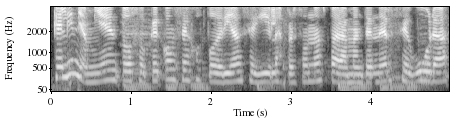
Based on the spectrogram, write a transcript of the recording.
qué lineamientos o qué consejos podrían seguir las personas para mantener segura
